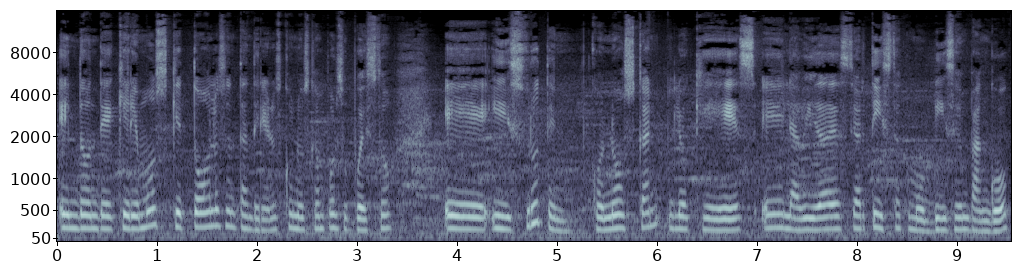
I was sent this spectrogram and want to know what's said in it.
en donde queremos que todos los santanderianos conozcan, por supuesto, eh, y disfruten, conozcan lo que es eh, la vida de este artista como Vincent Van Gogh.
